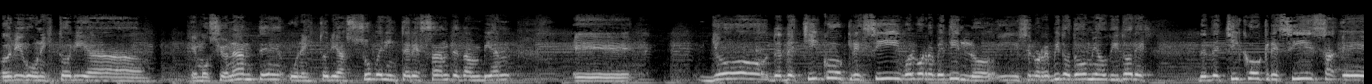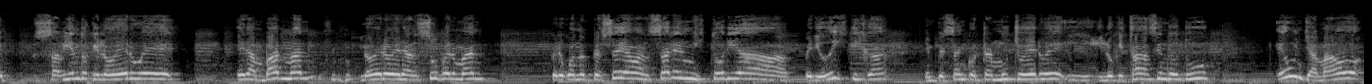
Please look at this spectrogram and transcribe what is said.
Rodrigo, una historia emocionante, una historia súper interesante también. Eh, yo desde chico crecí, vuelvo a repetirlo, y se lo repito a todos mis auditores, desde chico crecí eh, sabiendo que los héroes eran Batman, los héroes eran Superman, pero cuando empecé a avanzar en mi historia periodística, empecé a encontrar muchos héroes y, lo que estás haciendo tú es un llamado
